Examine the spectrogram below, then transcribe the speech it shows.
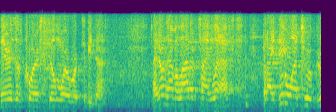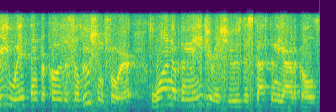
there is of course still more work to be done. I don't have a lot of time left, but I did want to agree with and propose a solution for one of the major issues discussed in the articles,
